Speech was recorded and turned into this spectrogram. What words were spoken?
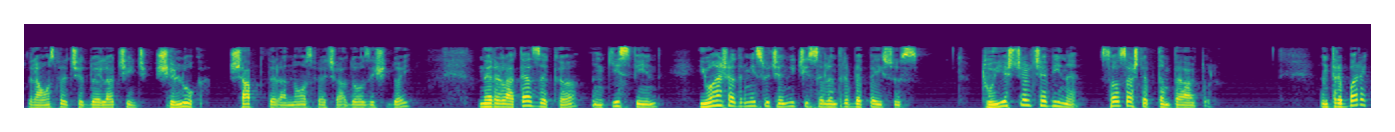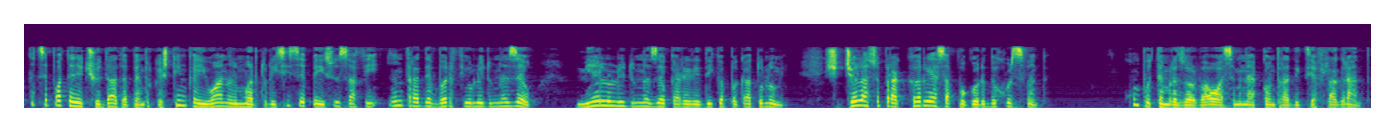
de la 11, 2 la 5, și Luca, 7, de la 19 la 22, ne relatează că, închis fiind, Ioan și-a trimis ucenicii să-l întrebe pe Isus, Tu ești cel ce vine sau să așteptăm pe altul? Întrebare cât se poate de ciudată, pentru că știm că Ioan îl mărturisise pe Isus a fi într-adevăr Fiul lui Dumnezeu, mielul lui Dumnezeu care ridică păcatul lumii și cel asupra căruia s-a pogorât Duhul Sfânt. Cum putem rezolva o asemenea contradicție flagrantă?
